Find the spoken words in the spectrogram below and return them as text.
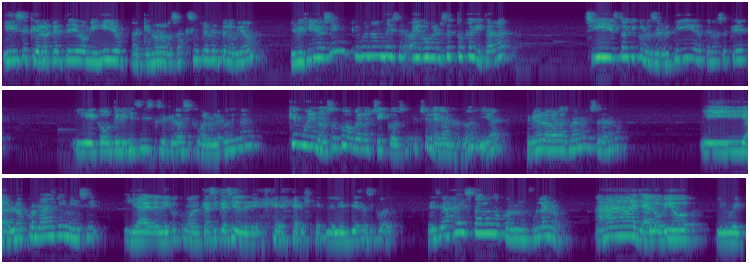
Y dice que de repente llega un viejillo, al que no, o sea, que simplemente lo vio, y el viejillo así, qué buena onda, dice, oye, joven, ¿usted toca guitarra? Sí, estoy aquí con los de retiro, que no sé qué. Y como que dice que se quedó así como a lo lejos, ah, qué bueno, son como buenos chicos, échenle ganas, ¿no? Y ya, de lavar las manos y se largó. Y habló con alguien y, sí, y a él le dijo como casi casi el de, el de- de limpieza así como de, le dice, ah, está hablando con fulano. Ah, ya lo vio. Y el güey,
